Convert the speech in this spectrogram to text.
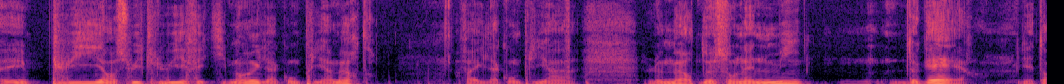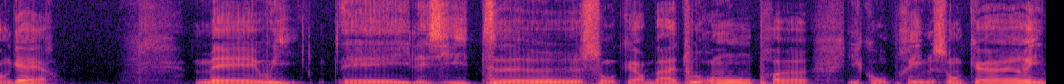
Et puis, ensuite, lui, effectivement, il accomplit un meurtre. Enfin, il accomplit le meurtre de son ennemi de guerre. Il est en guerre. Mais oui, et il hésite, euh, son cœur bat à tout rompre, euh, il comprime son cœur, il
